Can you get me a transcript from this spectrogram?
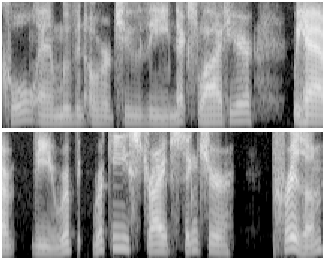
cool. And moving over to the next slide here, we have the rookie stripe signature prizm,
